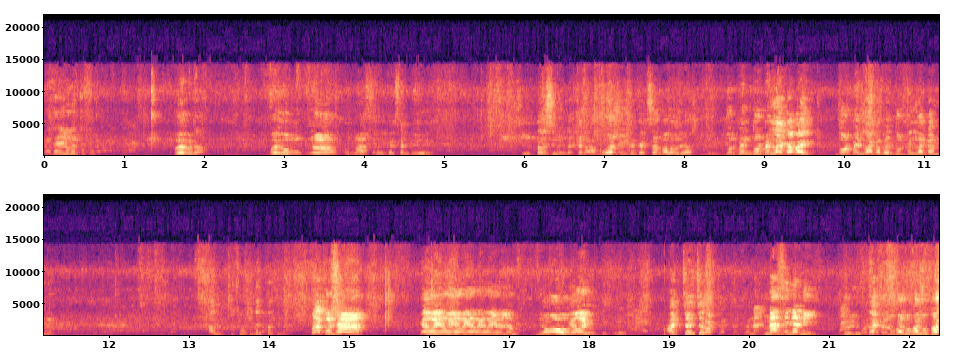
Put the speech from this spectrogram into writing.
কথা লোক তো ওই বেটা ওই ও মুখ না নাসিনি দেখছেন দে চিন্তা আছে না খেরা বয়স হয়েছে দেখছেন ভালো হইয়া দূরবীন দূরবীন লাগাবে দূরবীন লাগাবে দূরবীন লাগাম রে আমি তো চোখে দেখতেছি না ইয়ো আচ্ছা আচ্ছা রাখ রাখ নাসি রাখ লুকা লুকা লুকা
